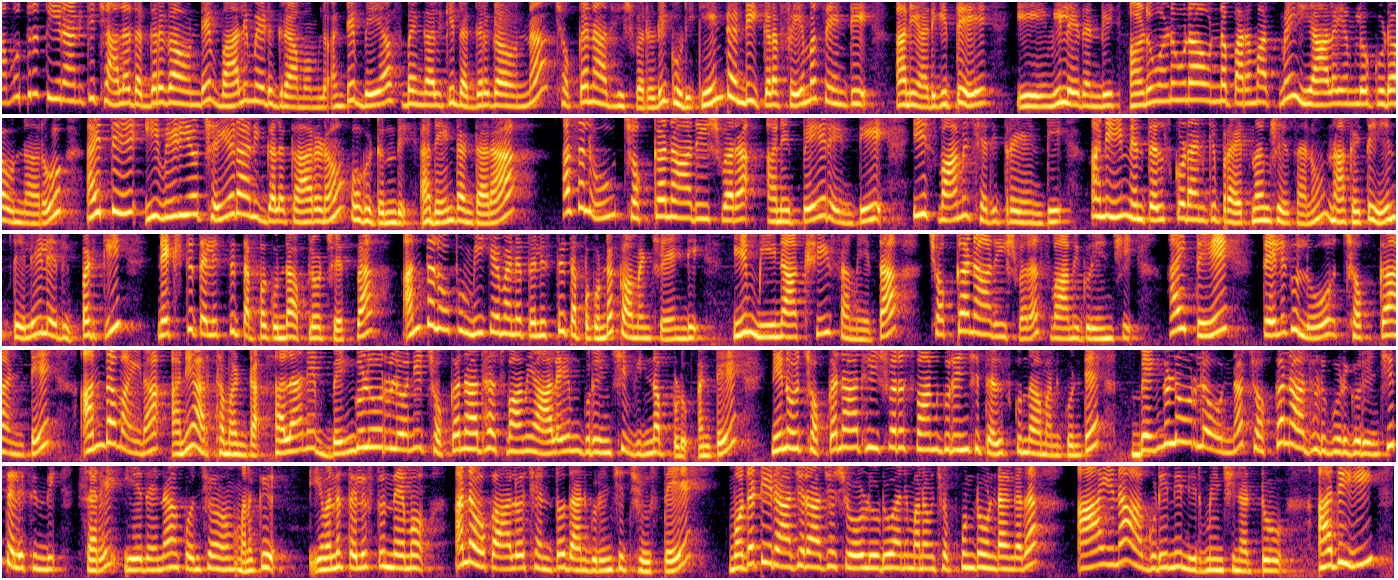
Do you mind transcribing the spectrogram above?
సముద్ర తీరానికి చాలా దగ్గరగా ఉండే వాలిమేడు గ్రామంలో అంటే బే ఆఫ్ బెంగాల్కి దగ్గరగా ఉన్న చొక్కనాథీశ్వరుడి గుడి. ఏంటండి ఇక్కడ ఫేమస్ ఏంటి అని అడిగితే ఏమీ లేదండి. అణువణువునా ఉన్న పరమాత్మే ఈ ఆలయంలో కూడా ఉన్నారు. అయితే ఈ వీడియో చేయడానికి గల కారణం ఒకటి ఉంది అదేంటంటారా? అసలు చొక్కనాథీశ్వర అనే పేరేంటి? ఈ స్వామి చరిత్ర ఏంటి? అని నేను తెలుసుకోవడానికి ప్రయత్నం చేశాను. నాకైతే ఏం తెలియలేదు ఇప్పటికీ. నెక్స్ట్ తెలిస్తే తప్పకుండా అప్లోడ్ చేస్తా. అంతలోపు మీకేమైనా తెలిస్తే తప్పకుండా కామెంట్ చేయండి. ఈ మీనాక్షి సమేత చొక్కనాథీశ్వర స్వామి గురించి. అయితే తెలుగులో చొక్క అంటే అందమైన అని అర్థమంట. అలానే బెంగుళూరులోని చొక్కనాథ స్వామి ఆలయం గురించి విన్నప్పుడు అంటే నేను చొక్కనాథీశ్వర స్వామి గురించి తెలుసుకుందాం అనుకుంటే బెంగుళూరులో ఉన్న చొక్కనాథుడి గుడి గురించి తెలిసింది. సరే ఏదైనా కొంచెం మనకి ఏమన్నా తెలుస్తుందేమో అన్న ఒక ఆలోచనతో దాని గురించి చూస్తే మొదటి రాజరాజ చోళుడు అని మనం చెప్పుకుంటూ ఉంటాం కదా ఆయన ఆ గుడిని నిర్మించినట్టు. అది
